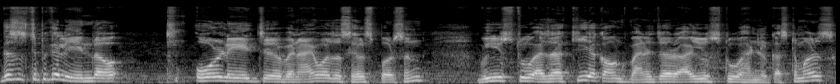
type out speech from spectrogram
This is typically in the old age uh, when i was a salesperson. We used to as a key account manager i used to handle customers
